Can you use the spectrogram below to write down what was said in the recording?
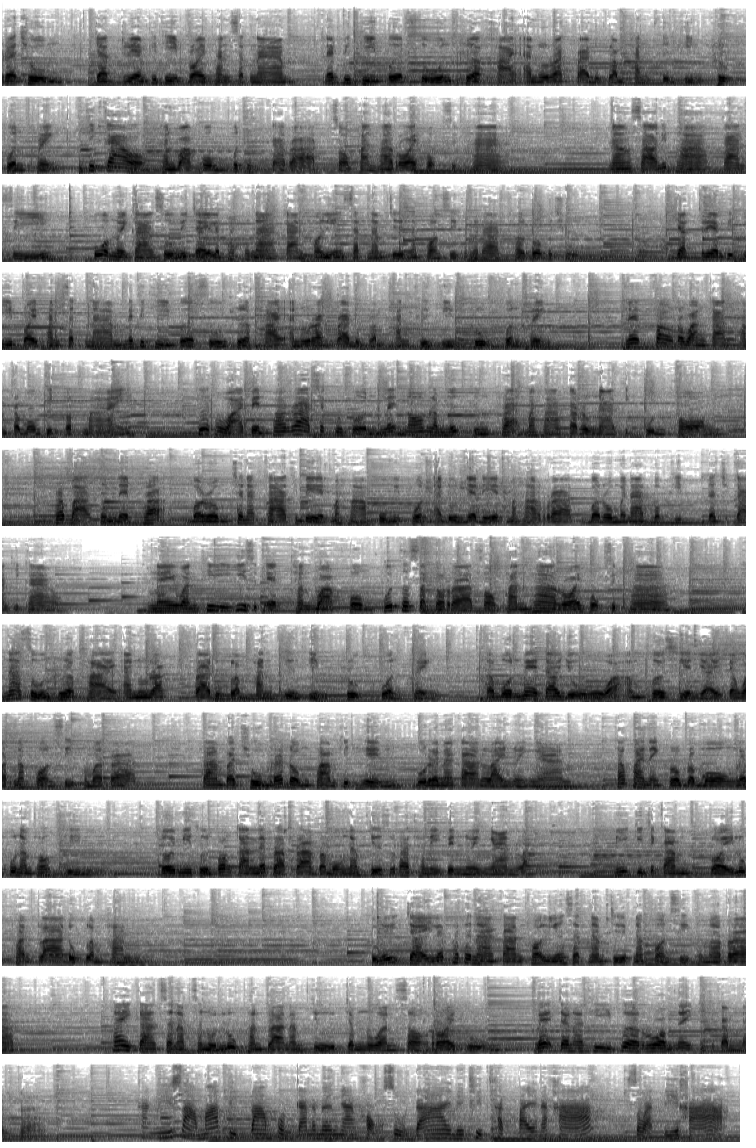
ประชุมจัดเตรียมพิธีปล่อยพันธุ์สัตว์น้ำและพิธีเปิดศูนย์เครือข่ายอนุรักษ์ปลาดุกลำพันธ์ขึ้นถิ่นพลุควรเคร่งที่ 9 ธันวาคม พุทธศักราช 2565 นางสาวนิพาการศรีผู้อำนวยการศูนย์วิจัยและพัฒนาการเพาะเลี้ยงสัตว์น้ำจืดนครศรีธรรมราชเข้าร่วมประชุม จัดเตรียมพิธีปล่อยพันธุ์สัตว์น้ำและพิธีเปิดศูนย์เครือข่ายอนุรักษ์ปลาดุกลำพันธ์คืนถิ่นพลุควรเคร่ง และเฝ้าระวังการทำประมงผิดกฎหมาย เพื่อถวายเป็นพระราชกุศลและน้อมลำลึกถึงพระมหากรุณาธิคุณของ พระบาทสมเด็จพระบรมชนากาธิเบศรมหาภูมิพลอดุลยเดชมหาราช บรมนาถบพิตรรัชกาลที่ 9 ในวันที่ 21 ธันวาคม พุทธศักราช 2565 ณ ศูนย์เครือข่ายอนุรักษ์ปลาดุกลำพันธ์คืนถิ่นพรุควรเครง ตำบลแม่เจ้าอยู่หัวอำเภอเชียนใหญ่จังหวัดนครศรีธรรมราช การประชุมระดมความคิดเห็น บูรณาการหลายหน่วยงาน ทั้งภายในกรมประมงและผู้นำท้องถิ่น โดยมีศูนย์ป้องกันและปราบปรามประมงน้ำจืดสุราษฎร์ธานีเป็นหน่วยงานหลัก มีกิจกรรมปล่อยลูกพันปลาดุกลำพันศูนย์วิจัยและพัฒนาการเพาะเลี้ยงสัตว์น้ำจืดนครศรีธรรมราช ให้การสนับสนุนลูกพันปลาน้ำจืดจำนวน 200 ถุง และเจ้าหน้าที่เพื่อร่วมในกิจกรรมดังกล่าวทางนี้สามารถติดตามผลการดำเนินงานของศูนย์ได้ในคลิปถัดไปนะคะ สวัสดีค่ะ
